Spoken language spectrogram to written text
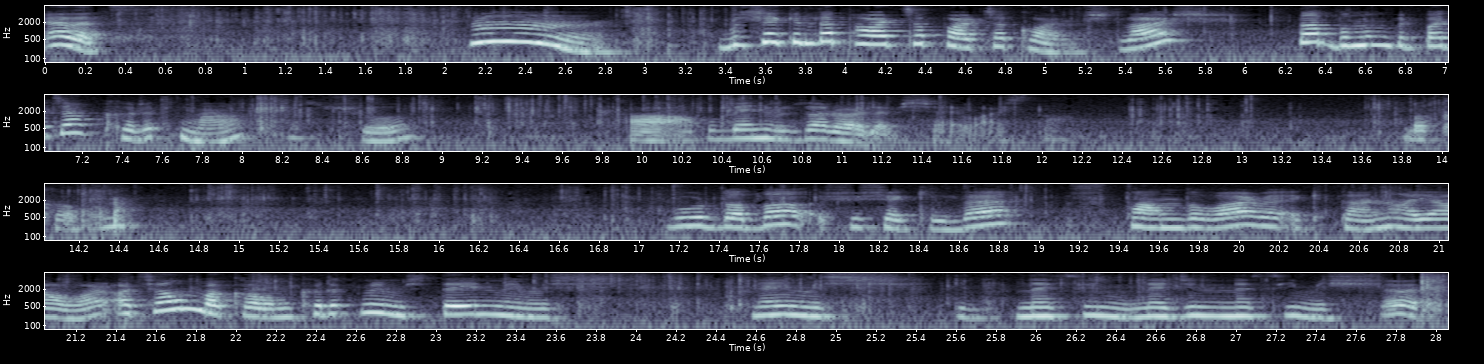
Evet. Hmm. Bu şekilde parça parça koymuşlar. Da bunun bir bacak kırık mı? Şu. Aa, bu beni üzer öyle bir şey varsa. Bakalım. Burada da şu şekilde standı var ve iki tane ayağı var. Açalım bakalım. Kırık mıymış, değil miymiş? Neymiş? Nesi, necin nesiymiş? Evet.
